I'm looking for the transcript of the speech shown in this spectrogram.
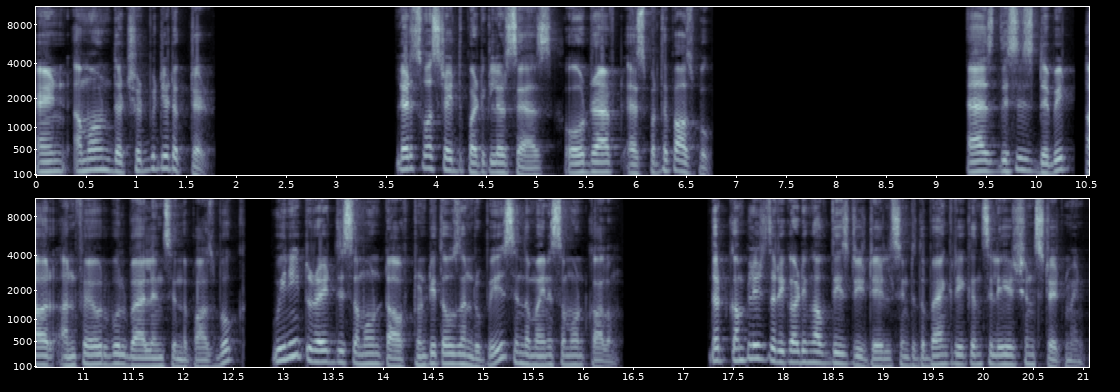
and amount that should be deducted. Let us first write the particulars as overdraft as per the passbook. As this is debit or unfavorable balance in the passbook, we need to write this amount of 20,000 rupees in the minus amount column. That completes the recording of these details into the bank reconciliation statement.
